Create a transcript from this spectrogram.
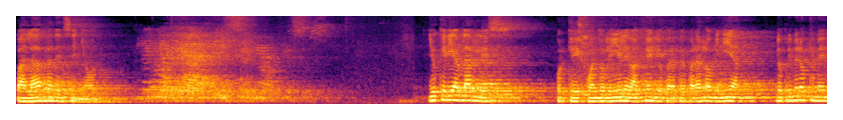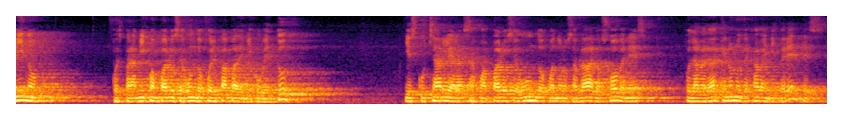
Palabra del Señor. Yo quería hablarles, porque cuando leí el Evangelio para preparar la homilía, lo primero que me vino, pues para mí Juan Pablo II fue el Papa de mi juventud. Y escucharle a San Juan Pablo II cuando nos hablaba a los jóvenes, pues la verdad que no nos dejaba indiferentes.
